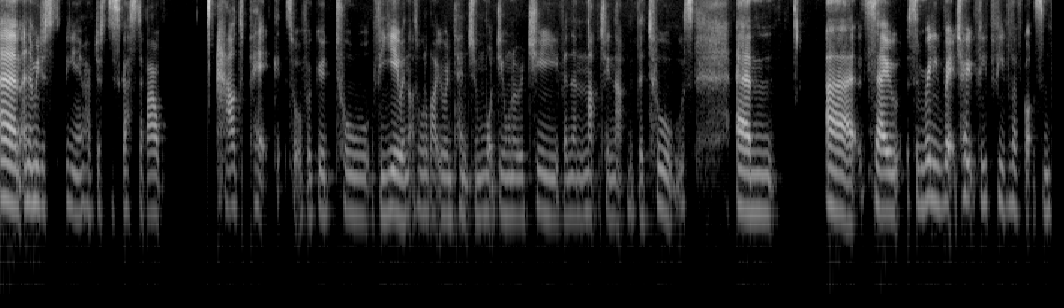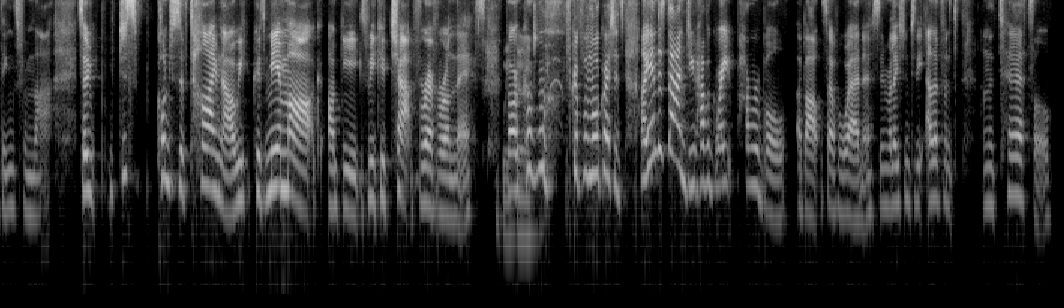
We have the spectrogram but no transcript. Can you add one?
Um, and then we just you know have just discussed about how to pick sort of a good tool for you and that's all about your intention. What do you want to achieve? And then matching that with the tools. Um uh, so some really rich hopefully people have got some things from that. So just conscious of time now because me and mark are geeks we could chat forever on this. We but a couple, a couple more questions. I understand you have a great parable about self-awareness in relation to the elephant and the turtle.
